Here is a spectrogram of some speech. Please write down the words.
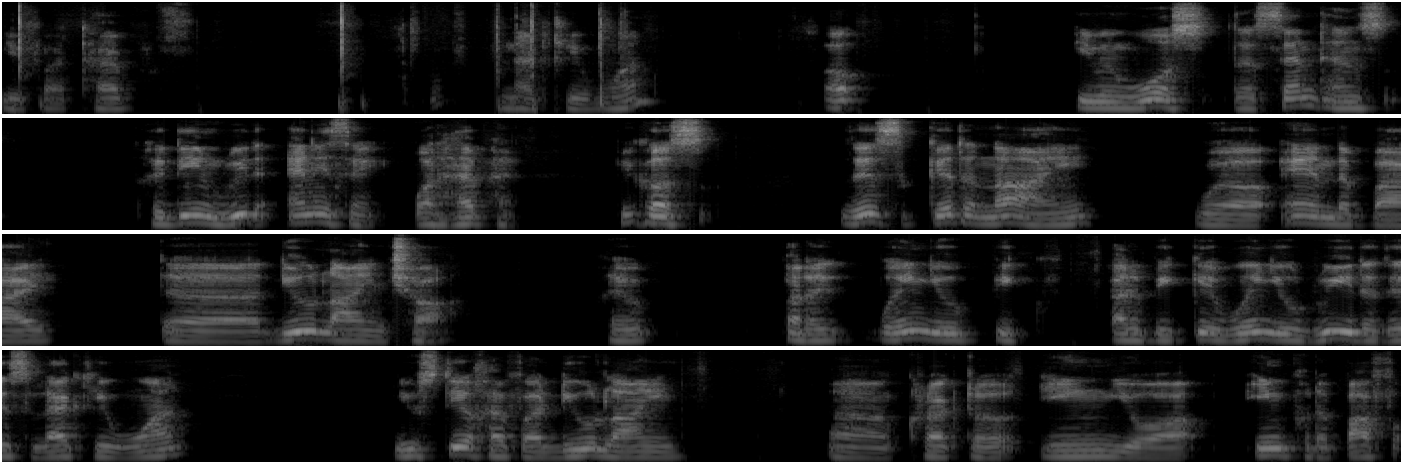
if I type negative 1 oh even worse the sentence he didn't read anything what happened because this get line will end by the new line char but when you be, at begin when you read this selective one you still have a new line uh, character in your input buffer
